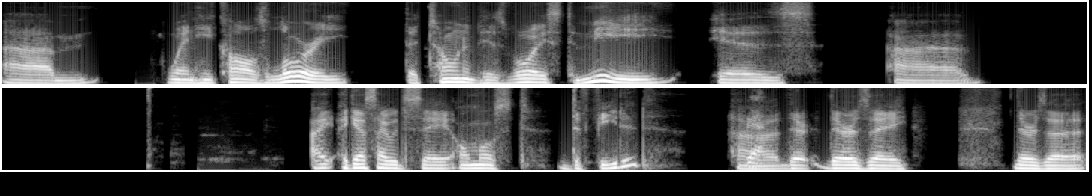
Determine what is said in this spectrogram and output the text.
right. um, when he calls Lori, the tone of his voice to me is, uh, I, I, guess I would say almost defeated. Yeah. Uh, there, there's a, there's a,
